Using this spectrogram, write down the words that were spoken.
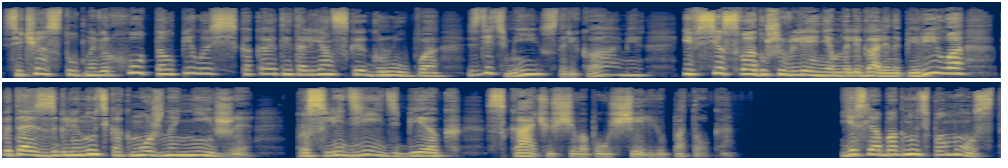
Сейчас тут наверху толпилась какая-то итальянская группа с детьми, стариками, и все с воодушевлением налегали на перила, пытаясь заглянуть как можно ниже, проследить бег скачущего по ущелью потока. Если обогнуть помост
